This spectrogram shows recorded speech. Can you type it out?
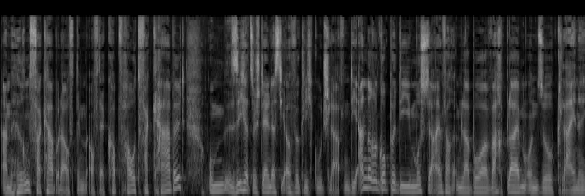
am Hirn verkabelt oder auf, dem, auf der Kopfhaut verkabelt, um sicherzustellen, dass die auch wirklich gut schlafen. Die andere Gruppe, die musste einfach im Labor wach bleiben und so kleine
